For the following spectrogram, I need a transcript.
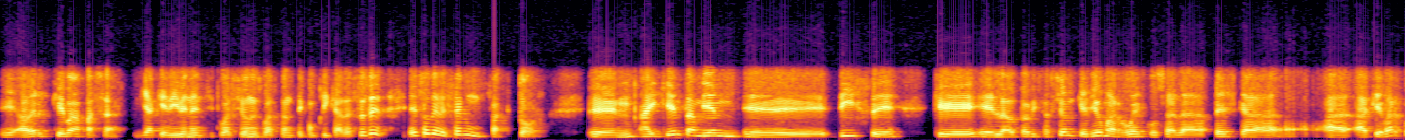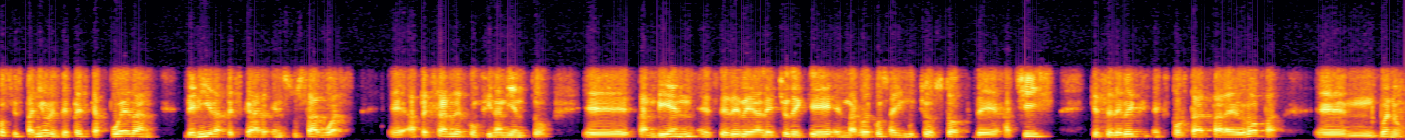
a ver qué va a pasar, ya que viven en situaciones bastante complicadas. Entonces, eso debe ser un factor. hay quien también dice que eh, la autorización que dio Marruecos a la pesca, a, que barcos españoles de pesca puedan venir a pescar en sus aguas eh, a pesar del confinamiento, eh, también se debe al hecho de que en Marruecos hay mucho stock de hachís que se debe exportar para Europa. Em, bueno,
